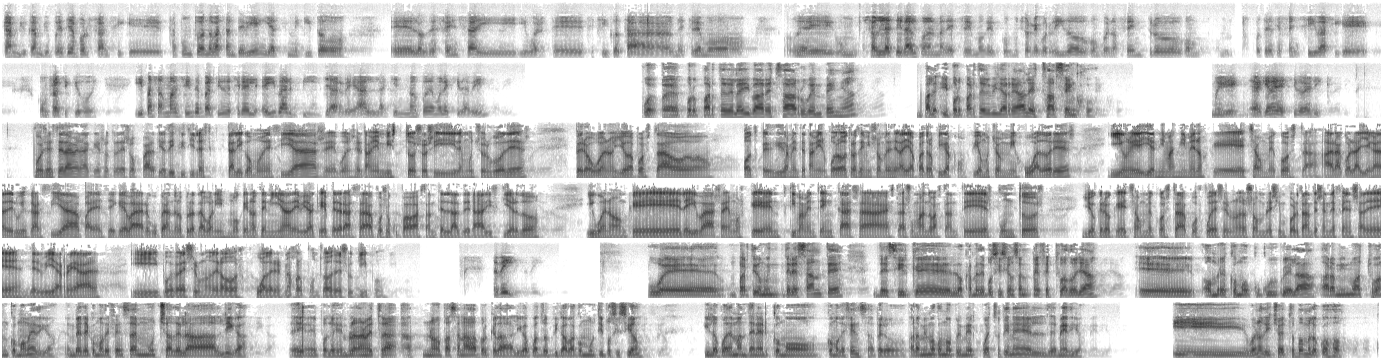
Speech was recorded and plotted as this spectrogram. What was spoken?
cambio, cambio. Voy a tirar por Franci, que está puntuando bastante bien. Ya me quito eh, los defensas y, bueno, este, este, chico está un extremo, eh, un, o sea, un lateral con alma de extremo, que con mucho recorrido, con buenos centros, con potencia ofensiva, así que con Francis que voy. Y pasamos al siguiente partido, que será el Eibar Villarreal. ¿A quién no podemos elegir, David? Pues por parte del Eibar está Rubén Peña, ¿vale? Y por parte del Villarreal está Senjo. Muy bien. ¿A quién ha elegido Eric? Pues este la verdad que es otro de esos partidos difíciles, tal y como decías, eh, pueden ser también vistosos y de muchos goles, pero bueno, yo he apostado precisamente también por otros de mis hombres de la IA 4 Pigas, confío mucho en mis jugadores y, es ni más ni menos que Chaume Costa. Ahora con la llegada de Luis García parece que va recuperando el protagonismo que no tenía debido a que Pedraza pues ocupa bastante el lateral izquierdo y bueno, aunque Leiva sabemos que últimamente en casa está sumando bastantes puntos, yo creo que Chaume Costa pues puede ser uno de los hombres importantes en defensa de, del Villarreal y puede ser uno de los jugadores mejor puntuados de su equipo. David. Pues un partido muy interesante. Decir que los cambios de posición se han efectuado ya eh, hombres como Cucurella ahora mismo actúan como medios en vez de como defensa en muchas de las ligas. Eh, por ejemplo, en la nuestra no pasa nada porque la Liga 4 Pica va con multiposición y lo pueden mantener como, como defensa, pero ahora mismo como primer puesto tiene el de medio. Y bueno, dicho esto, pues me lo cojo,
